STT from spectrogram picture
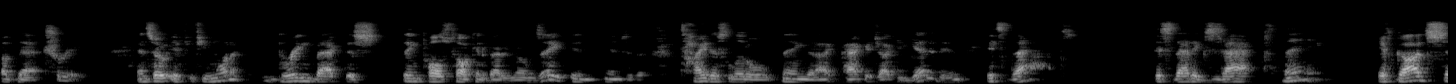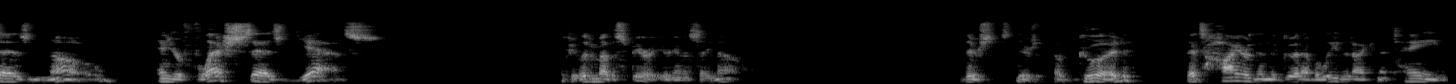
of that tree. And so if, if you want to bring back this thing Paul's talking about in Romans 8 in, into the tightest little thing that I package I can get it in, it's that. It's that exact thing. If God says no and your flesh says yes, if you're living by the Spirit, you're going to say no there's there's a good that's higher than the good I believe that I can attain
